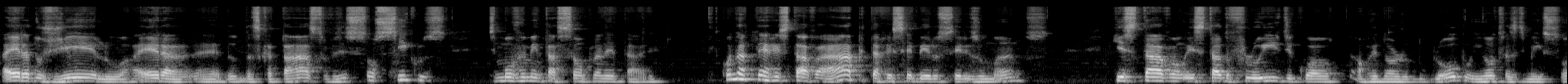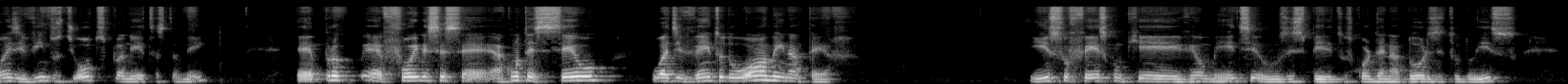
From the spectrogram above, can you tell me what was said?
A era do gelo, a era é, do, das catástrofes, isso são ciclos de movimentação planetária. Quando a Terra estava apta a receber os seres humanos, que estavam em estado fluídico ao, ao redor do globo, em outras dimensões, e vindos de outros planetas também, é, é, foi necessário, aconteceu o advento do homem na Terra. E isso fez com que realmente os espíritos coordenadores de tudo isso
